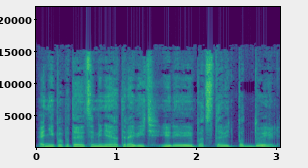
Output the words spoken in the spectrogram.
они попытаются меня отравить или подставить под дуэль?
